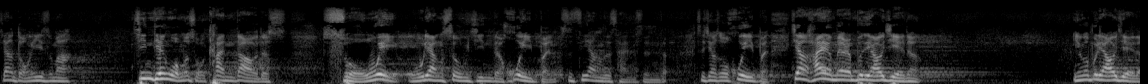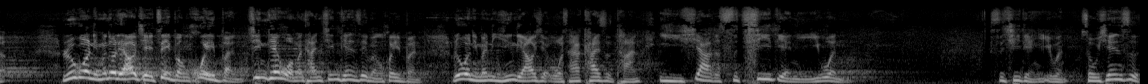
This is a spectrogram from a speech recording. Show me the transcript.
这样懂意思吗？今天我们所看到的所谓《无量寿经》的绘本是这样子产生的，这叫做绘本。这样还有没有人不了解的？有没有不了解的？如果你们都了解这本绘本，今天我们谈今天这本绘本。如果你们已经了解，我才开始谈以下的十七点疑问。十七点疑问，首先是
